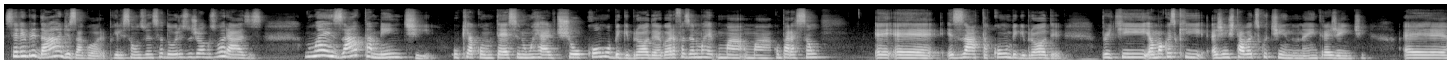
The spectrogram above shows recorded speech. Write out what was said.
celebridades agora, porque eles são os vencedores dos Jogos Vorazes não é exatamente o que acontece num reality show como o Big Brother, agora fazendo uma, uma, uma comparação é, é, exata com o Big Brother, porque é uma coisa que a gente estava discutindo, né, entre a gente. É,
